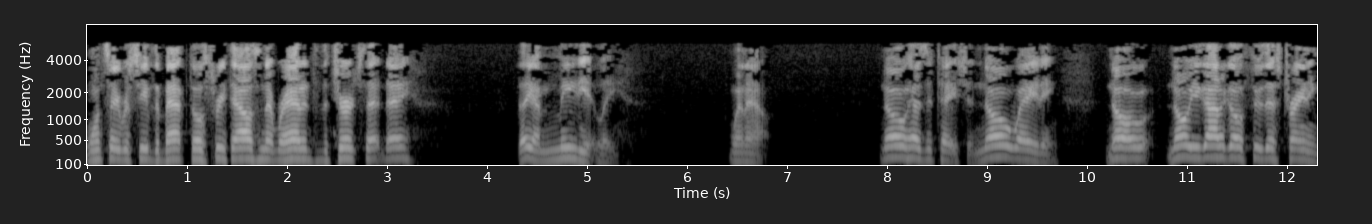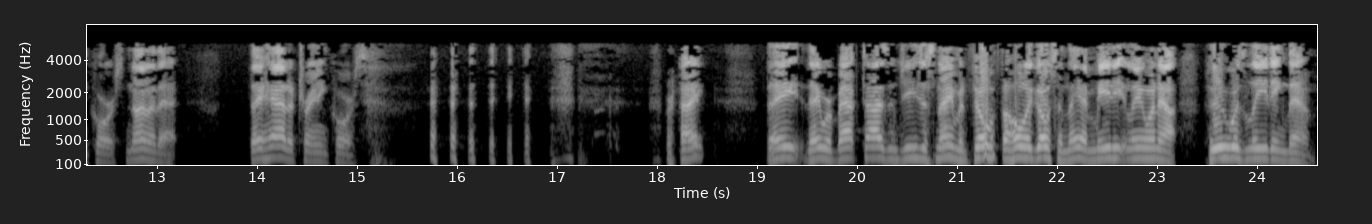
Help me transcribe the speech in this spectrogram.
once they received the baptism, those 3,000 that were added to the church that day, they immediately went out. No hesitation, no waiting. No, no, you got to go through this training course. None of that. They had a training course. right? They they were baptized in Jesus' name and filled with the Holy Ghost, and they immediately went out. Who was leading them?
